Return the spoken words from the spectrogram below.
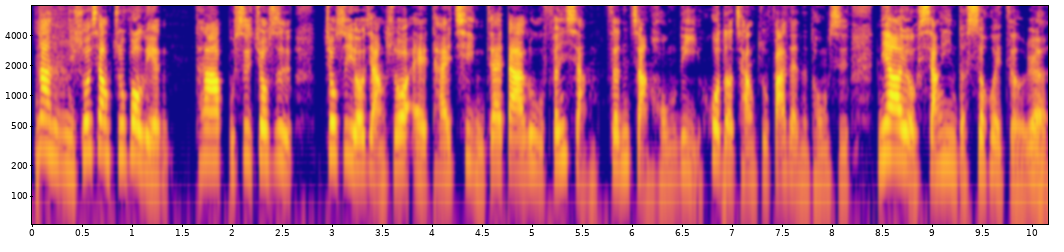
那你说像朱凤莲。他不是就是就是有讲说，哎、欸，台企你在大陆分享增长红利、获得长足发展的同时，你要有相应的社会责任。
